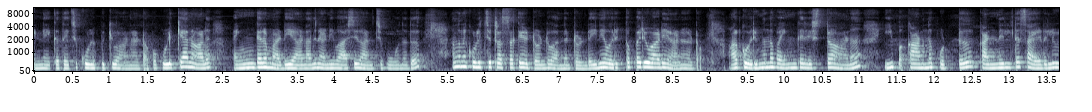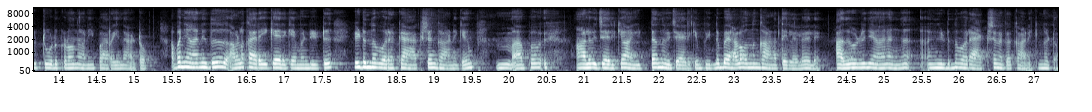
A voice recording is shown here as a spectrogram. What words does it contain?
എണ്ണയൊക്കെ തേച്ച് കുളിപ്പിക്കുവാണ് കേട്ടോ. അപ്പോൾ കുളിക്കാൻ ആൾ ഭയങ്കര മടിയാണ്. അതിനാണ് ഈ വാശി കാണിച്ചു പോകുന്നത്. അങ്ങനെ കുളിച്ച് ഡ്രസ്സൊക്കെ ഇട്ടുകൊണ്ട് വന്നിട്ടുണ്ട്. ഇനി ഒരുക്ക പരിപാടിയാണ് കേട്ടോ. ആൾക്ക് ഒരുങ്ങുന്ന ഭയങ്കര ഇഷ്ടമാണ്. ഈ കാണുന്ന പൊട്ട് കണ്ണിന്റെ സൈഡിലും ഇട്ട് കൊടുക്കണമെന്നാണ് ഈ പറയുന്നത് കേട്ടോ. അപ്പോൾ ഞാനിത് അവളെ കരയിക്കാതിരിക്കാൻ വേണ്ടിയിട്ട് ഇടുന്ന പോലെയൊക്കെ ആക്ഷൻ കാണിക്കും. അപ്പോൾ ആൾ വിചാരിക്കും ആ ഇട്ടെന്ന് വിചാരിക്കും. പിന്നെ ബഹളമൊന്നും കാണത്തില്ലല്ലോ അല്ലേ? അതുകൊണ്ട് ഞാൻ അങ്ങ് ഇടുന്ന ഒരു ആക്ഷനൊക്കെ കാണിക്കും കേട്ടോ.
